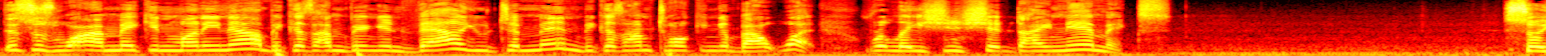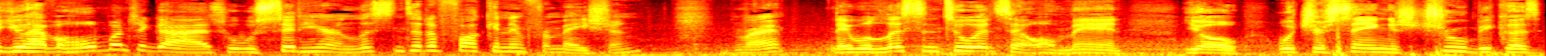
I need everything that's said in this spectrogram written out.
This is why I'm making money now because I'm bringing value to men because I'm talking about what? Relationship dynamics. So you have a whole bunch of guys who will sit here and listen to the fucking information, right? They will listen to it and say, "Oh man, yo, what you're saying is true because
